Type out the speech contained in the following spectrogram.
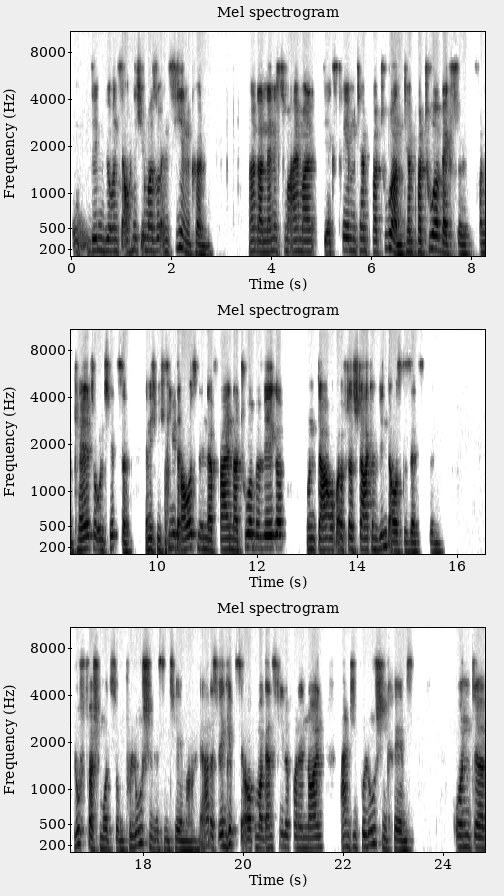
denen wir uns auch nicht immer so entziehen können. Ja, dann nenne ich zum einen die extremen Temperaturen, Temperaturwechsel von Kälte und Hitze. Wenn ich mich viel draußen in der freien Natur bewege und da auch öfters starkem Wind ausgesetzt bin. Luftverschmutzung, Pollution ist ein Thema. Ja, deswegen gibt es ja auch immer ganz viele von den neuen Anti-Pollution-Cremes. Und äh,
